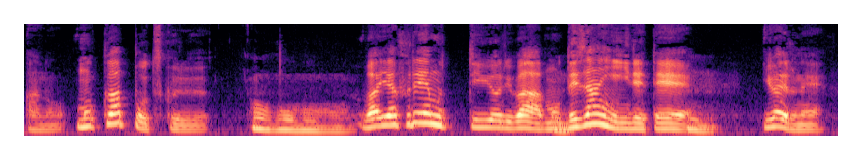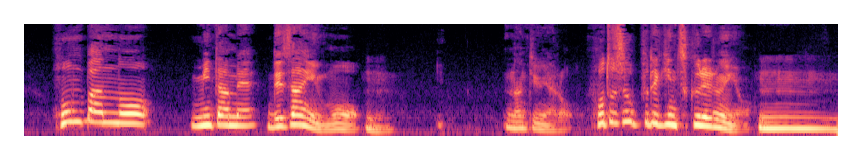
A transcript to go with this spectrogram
あの、モックアップを作る、ワイヤーフレームっていうよりは、もうデザイン入れて。いわゆるね、本番の見た目、デザインも、うん。なんていうんやろ、フォトショップ的に作れるんよ。うーん。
